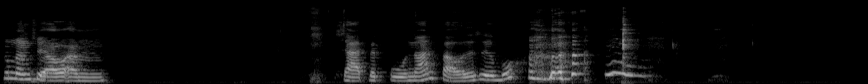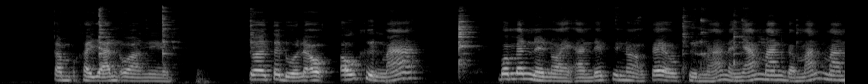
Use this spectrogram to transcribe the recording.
คือมันสิเอาอันสาดไปปูนอนเฝ้าซื้อบุทำขยันอ่อนนี่ยจอยตะดูแล้วเอาเอาขึ้นมา บ่แม่นหน่อยๆอันได้พี่น้องใกล้เอาขึ้นมาน่ะย้ำมันกับมันมัน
